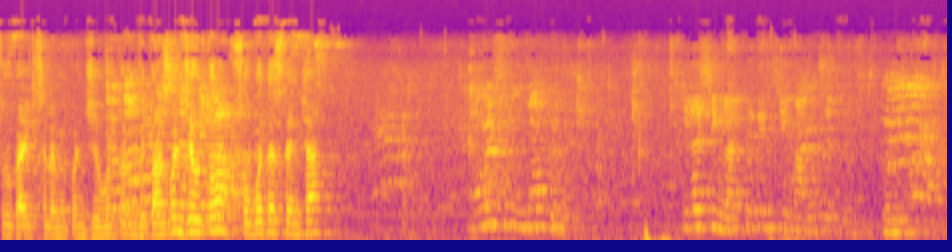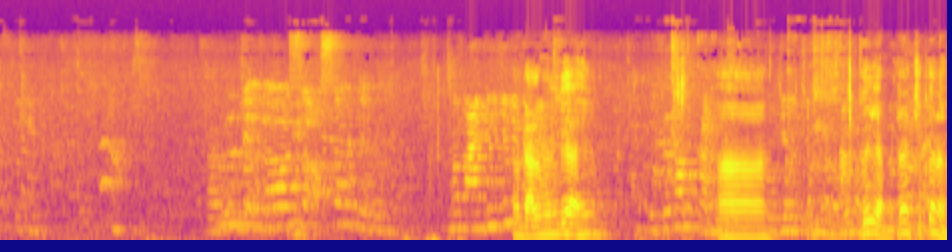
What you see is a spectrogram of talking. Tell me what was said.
सो काय चला मी पण जेवण करून घेतो. आम्ही पण जेवतो सोबतच त्यांच्या. डालमुंडी आहे गया मटन चिकन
